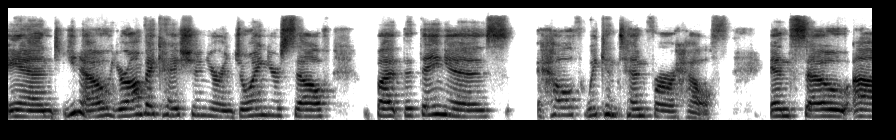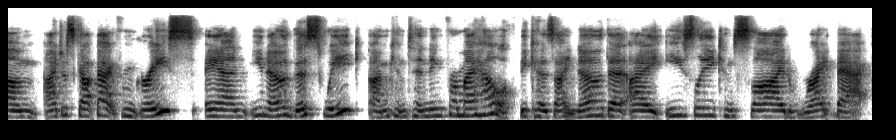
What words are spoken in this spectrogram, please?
And, you know, you're on vacation, you're enjoying yourself. But the thing is, health, we contend for our health. And so um, I just got back from Greece. And, you know, this week I'm contending for my health because I know that I easily can slide right back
